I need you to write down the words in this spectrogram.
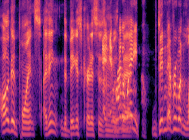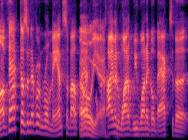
all good points. I think the biggest criticism and, and was by the way, didn't everyone love that? Doesn't everyone romance about that? Oh, yeah. time and want we want to go back to the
